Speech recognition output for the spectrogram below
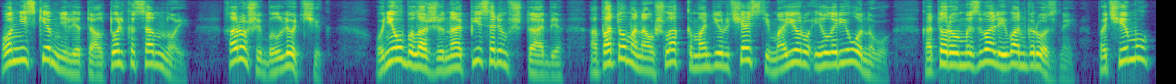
Он ни с кем не летал, только со мной. Хороший был летчик. У него была жена писарем в штабе, а потом она ушла к командиру части майору Илларионову, которого мы звали Иван Грозный. Почему?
